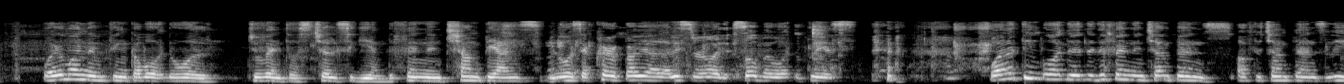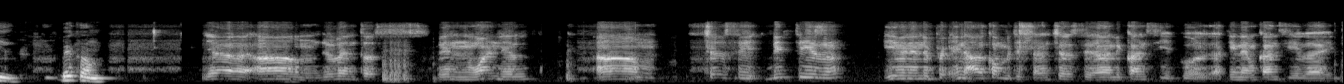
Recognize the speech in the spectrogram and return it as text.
what do man them think about the whole Juventus Chelsea game? Defending champions. You know, say Kirk probably had a list around something about the place. what do you think about the, the defending champions of the Champions League? Beckham. Yeah, um, Juventus win 1 0. Um, Chelsea, this season, even in the in our competition, Chelsea only concede goals. I think them concede like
